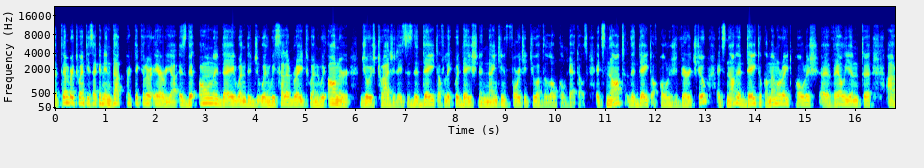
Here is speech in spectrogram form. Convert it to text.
September 22nd in that particular area is the only day when, the, when we celebrate, when we honor Jewish tragedies. It's the date of liquidation in 1942 of the local ghettos. It's not the date of Polish virtue. It's not a day to commemorate Polish uh, valiant uh,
